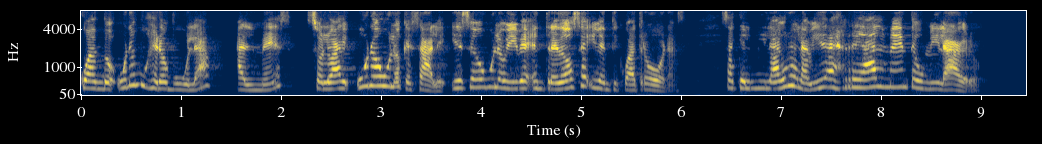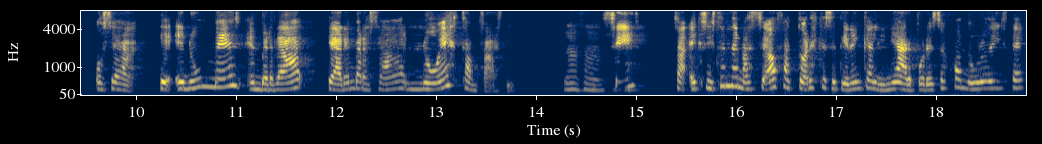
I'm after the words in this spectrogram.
cuando una mujer ovula al mes, solo hay un óvulo que sale y ese óvulo vive entre 12 y 24 horas. O sea que el milagro de la vida es realmente un milagro. O sea, que en un mes, en verdad, quedar embarazada no es tan fácil. ¿Sí? O sea, existen demasiados factores que se tienen que alinear. Por eso es cuando uno dice,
